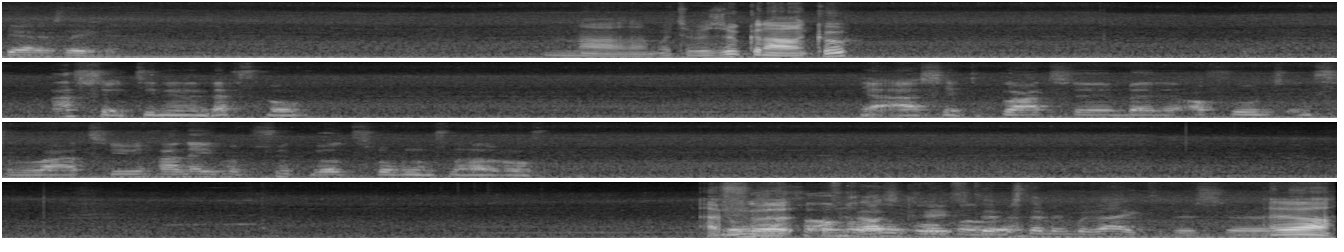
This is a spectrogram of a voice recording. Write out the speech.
Die ergens liggen. Nou, dan moeten we zoeken naar een koe. AC 1031 boven. Ja, AC te plaatsen bij de afvoeringsinstallatie. We gaan even op zoek, wil het sloven ons nader over. Even, even De heeft de bestemming bereikt. Dus eh, ja.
